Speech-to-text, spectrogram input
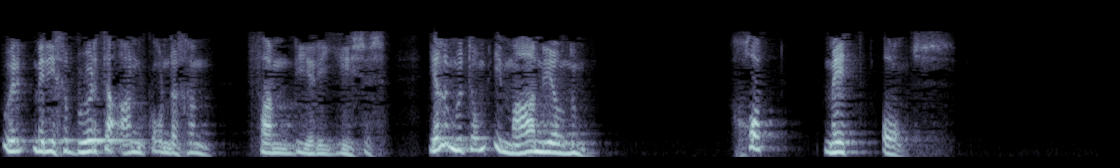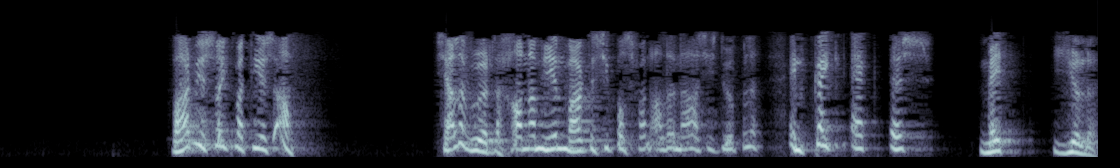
oor met die geboorte aankondiging van die Here Jesus. Julle moet hom Immanuel noem. God met ons. Waarmee sluit Matteus af? Selfe woorde: gaan dan heen maak disippels van alle nasies doop hulle en kyk ek is met julle.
